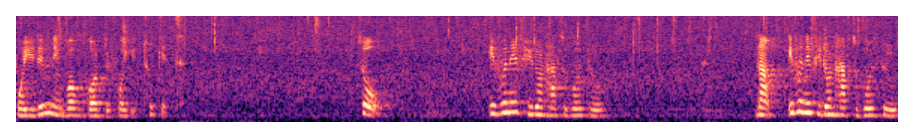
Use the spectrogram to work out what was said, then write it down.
but you didn't involve God before you took it. So, even if you don't have to go through, now, even if you don't have to go through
